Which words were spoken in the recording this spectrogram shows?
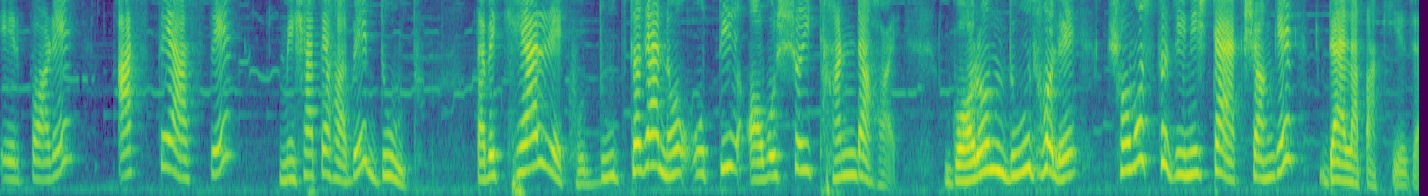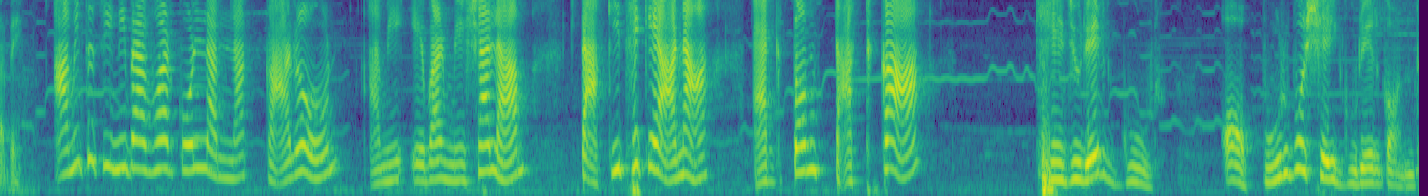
এরপরে আস্তে আস্তে মেশাতে হবে দুধ। তবে খেয়াল রেখো, দুধটা যেন অতি অবশ্যই ঠান্ডা হয়। গরম দুধ হলে সমস্ত জিনিসটা একসঙ্গে ডেলা পাকিয়ে যাবে। আমি তো চিনি ব্যবহার করলাম না, কারণ আমি এবার মেশালাম টাকি থেকে আনা একদম টাটকা খেজুরের গুড়, অপূর্ব সেই গুড়ের গন্ধ।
